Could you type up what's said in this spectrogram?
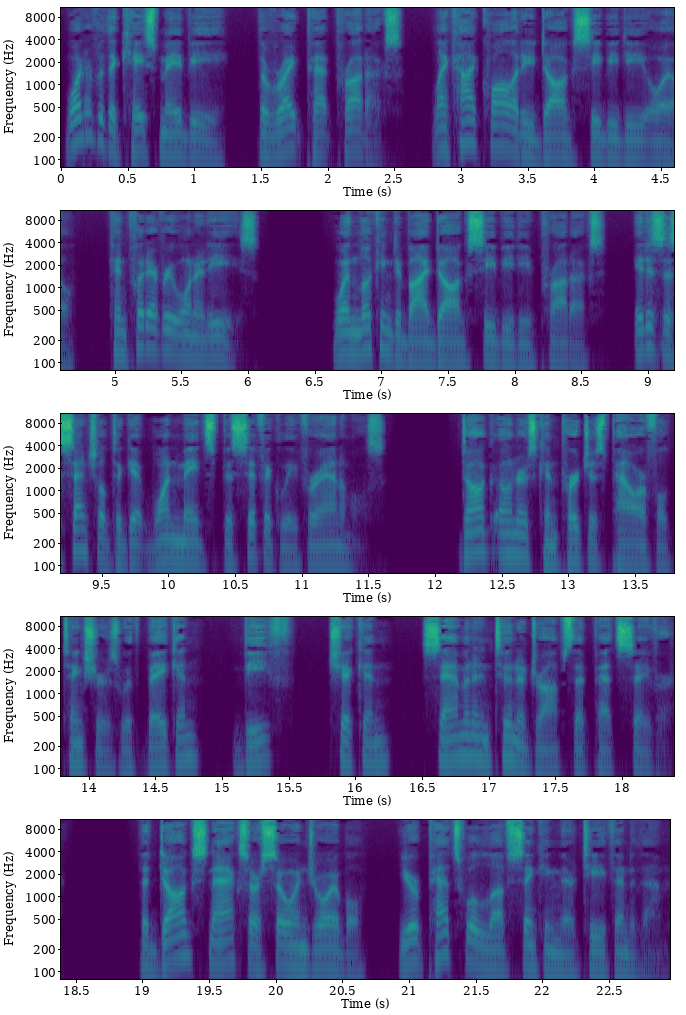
Whatever the case may be, the right pet products, like high quality dog CBD oil, can put everyone at ease. When looking to buy dog CBD products, it is essential to get one made specifically for animals. Dog owners can purchase powerful tinctures with bacon, beef, chicken, salmon, and tuna drops that pets savor. The dog snacks are so enjoyable, your pets will love sinking their teeth into them.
